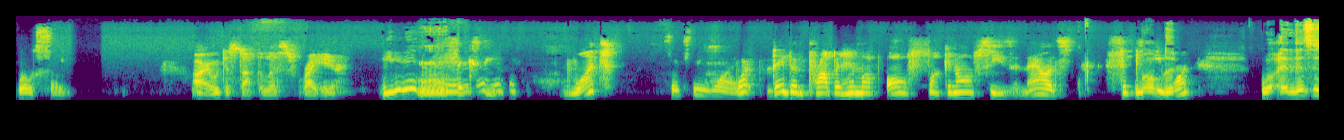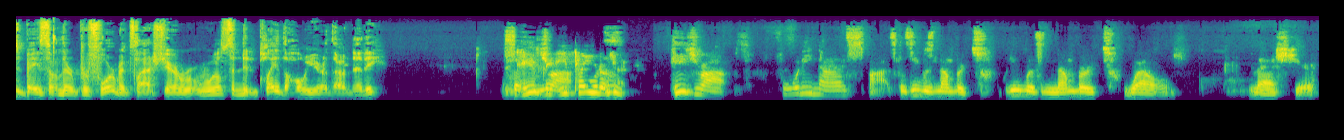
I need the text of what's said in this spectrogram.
Wilson. All right, we can stop the list right here. Sixty. What? 61. What? They've been propping him up all fucking off season. Now it's sixty Well, the- well, and this is based on their performance last year. Wilson didn't play the whole year though, did he? So Damn, he man, he dropped, played a he dropped 49 spots because he was number tw- he was number 12 last year.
